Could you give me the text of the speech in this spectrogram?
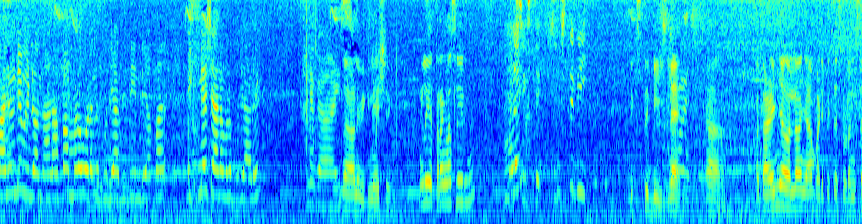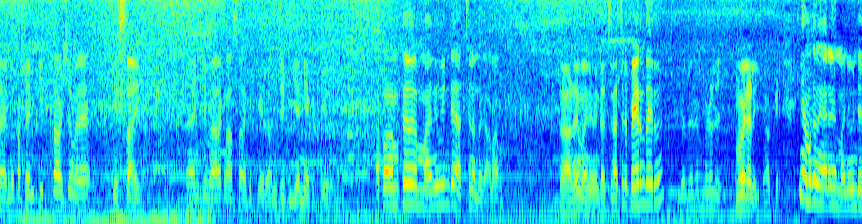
മനുവിന്റെ വീട് വന്നാണ്. അപ്പൊ നമ്മളെ കൂടെ നിന്ന് പുതിയ അതിഥി ഉണ്ട്. അപ്പൊ വിഘ്നേഷ് ആണ് നമ്മൾ പുതിയ ആൾ. ഇതാണ് വിഘ്നേഷ്. നിങ്ങൾ എത്രാം ക്ലാസ്സിലായിരുന്നു? സിക്സ്ത് ബി അല്ലേ ആ. അപ്പോൾ കഴിഞ്ഞ കൊല്ലം ഞാൻ പഠിപ്പിച്ച സ്റ്റുഡൻസ് ആയിരുന്നു. പക്ഷെ എനിക്ക് ഇപ്രാവശ്യം വരെ മിസ്സായി എനിക്ക് വേറെ ക്ലാസ്സാണ് കിട്ടിയത്. അഞ്ച് ബി തന്നെയാണ് കിട്ടിയത്. അപ്പോൾ നമുക്ക് മനുവിന്റെ അച്ഛനെന്ന് കാണാം. ഇതാണ് മനുവിന്റെ അച്ഛൻ. അച്ഛന്റെ പേരെന്തായിരുന്നു? മുരളി. മുരളി. ഓക്കെ. ഇനി നമുക്ക് നേരെ മനുവിന്റെ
